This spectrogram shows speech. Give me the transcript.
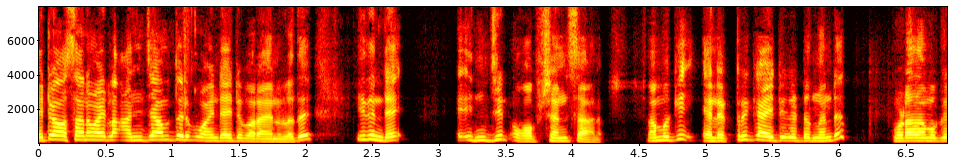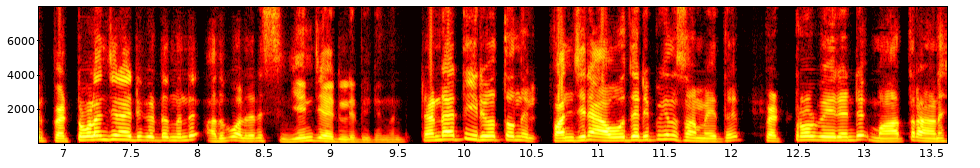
ഏറ്റവും അവസാനമായിട്ടുള്ള അഞ്ചാമത്തെ ഒരു പോയിന്റ് ആയിട്ട് പറയാനുള്ളത് ഇതിന്റെ എഞ്ചിൻ ഓപ്ഷൻസ് ആണ്. നമുക്ക് ഇലക്ട്രിക് ആയിട്ട് കിട്ടുന്നുണ്ട് കൂടാതെ നമുക്ക് പെട്രോൾ എഞ്ചിൻ ആയിട്ട് കിട്ടുന്നുണ്ട്. അതുപോലെ തന്നെ സി എൻ ജി ആയിട്ട് ലഭിക്കുന്നുണ്ട്. രണ്ടായിരത്തി ഇരുപത്തൊന്നിൽ പഞ്ചിനെ അവതരിപ്പിക്കുന്ന സമയത്ത് പെട്രോൾ വേരിയന്റ് മാത്രമാണ്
